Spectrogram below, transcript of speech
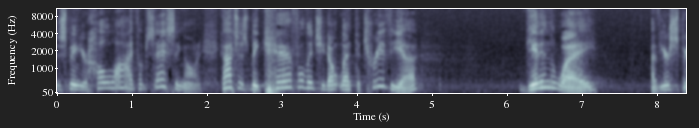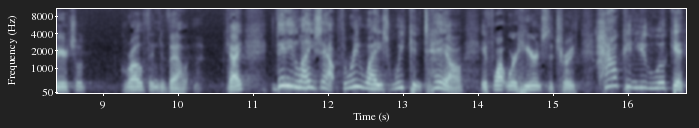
to spend your whole life obsessing on it. God says, be careful that you don't let the trivia get in the way of your spiritual growth and development. Okay? Then he lays out three ways we can tell if what we're hearing is the truth. How can you look at,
